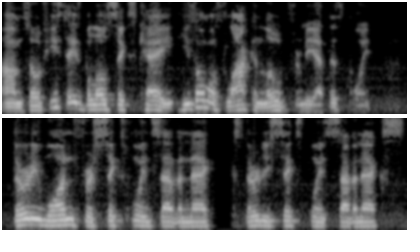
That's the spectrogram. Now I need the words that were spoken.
Um, so if he stays below six K, he's almost lock and load for me at this point. Thirty one for six point seven x, thirty six point seven x,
